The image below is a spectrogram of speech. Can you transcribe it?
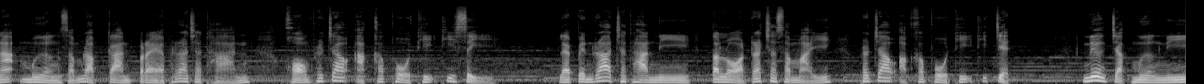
นะเมืองสำหรับการแปรพระราชฐานของพระเจ้าอัคคโพธิที่ 4 และเป็นราชธานีตลอดรัชสมัยพระเจ้าอัคคโพธิที่ 7 เนื่องจากเมืองนี้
